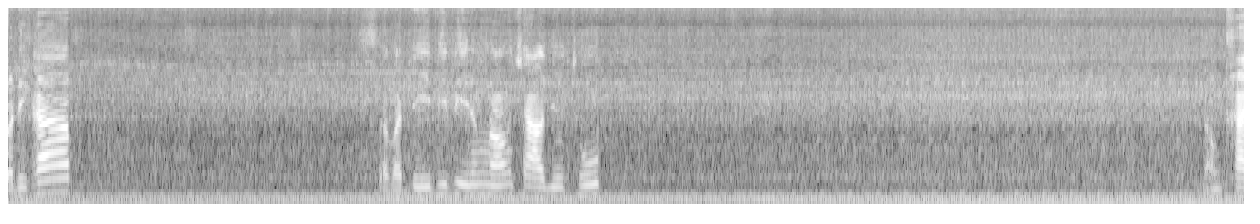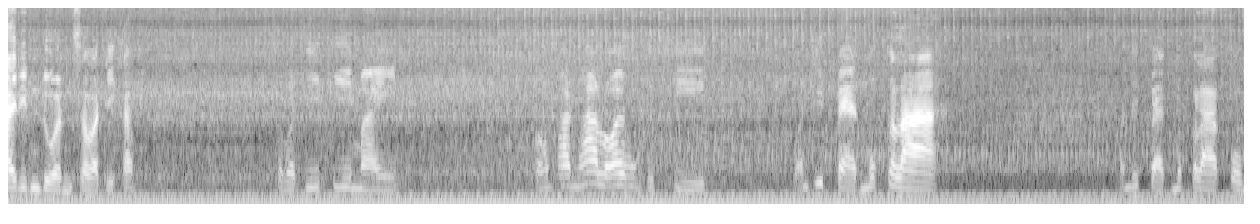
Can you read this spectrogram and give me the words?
วัสดีครับ สวัสดีพี่ๆน้องๆชาว YouTube น้องคายดินด่วนสวัสดีครับ สวัสดีปีใหม่ 2564 วันที่ 8 มกราวันที่ 8 มกราคม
